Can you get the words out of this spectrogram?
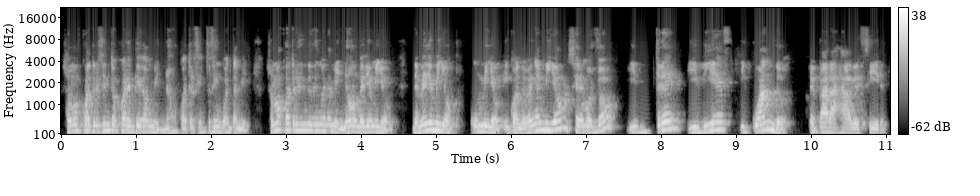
Somos 442.000, no, 450.000. Somos 450.000, no, medio millón. De medio millón, un millón. Y cuando venga el millón, seremos dos, y tres, y diez. ¿Y cuándo te paras a decir,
